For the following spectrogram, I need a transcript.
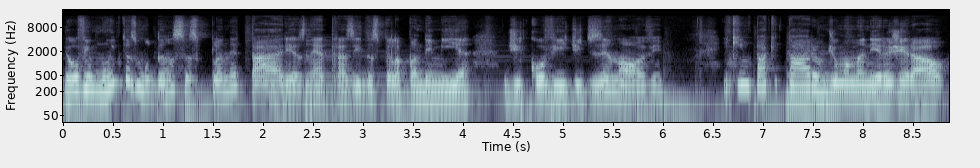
e houve muitas mudanças planetárias né, trazidas pela pandemia de Covid-19 e que impactaram de uma maneira geral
